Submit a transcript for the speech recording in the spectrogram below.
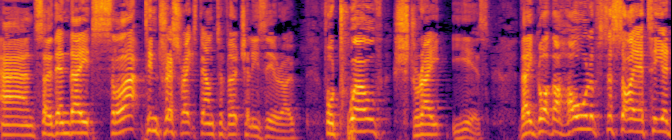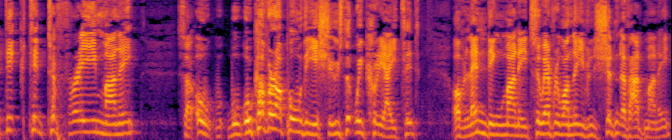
and so then they slapped interest rates down to virtually zero for 12 straight years. They got the whole of society addicted to free money. So, oh, we'll, we'll cover up all the issues that we created of lending money to everyone that even shouldn't have had money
